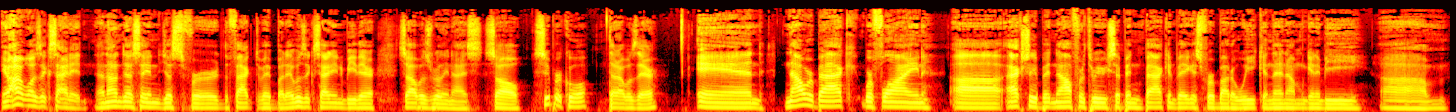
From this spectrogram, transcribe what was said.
you know, I was excited, and I'm just saying just for the fact of it, but it was exciting to be there. So I was really nice. So super cool that I was there. And now we're back. We're flying. Uh, actually, but now for three weeks, I've been back in Vegas for about a week, and then I'm to be um,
